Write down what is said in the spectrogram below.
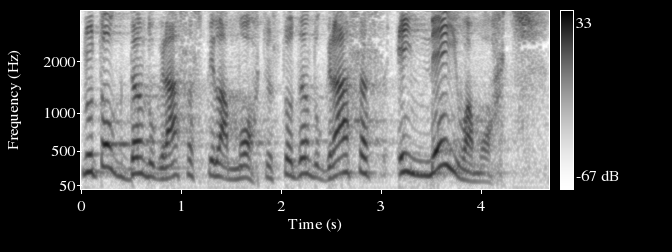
Não estou dando graças pela morte, eu estou dando graças em meio à morte.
